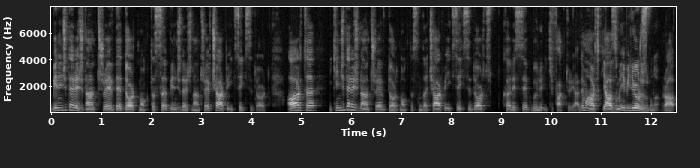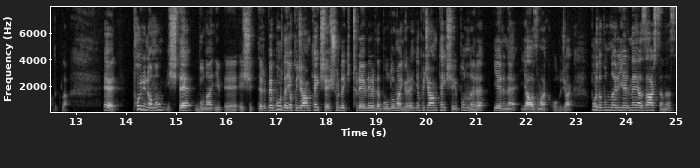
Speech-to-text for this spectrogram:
birinci dereceden türevde 4 noktası birinci dereceden türev çarpı x eksi 4 artı ikinci dereceden türev 4 noktasında çarpı x eksi 4 karesi bölü 2 faktöriyel değil mi? Artık yazmayı biliyoruz bunu rahatlıkla. Evet polinomum işte buna e, eşittir ve burada yapacağım tek şey şuradaki türevleri de bulduğuma göre yapacağım tek şey bunları yerine yazmak olacak. Burada bunları yerine yazarsanız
